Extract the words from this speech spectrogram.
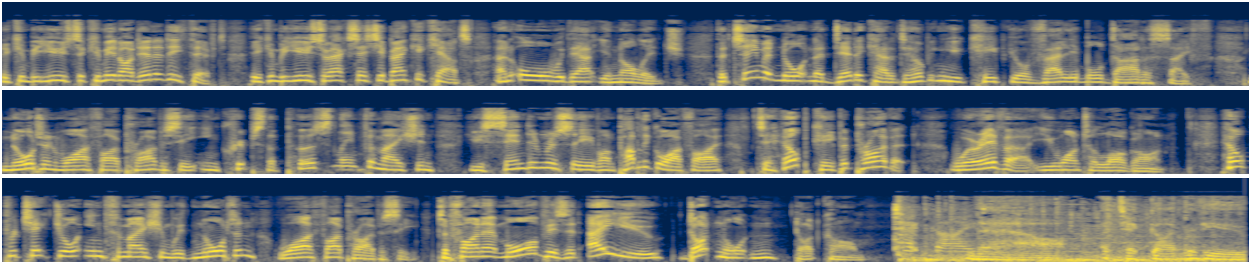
It can be used to commit identity theft. It can be used to access your bank accounts, and all without your knowledge. The team at Norton are dedicated to helping you keep your valuable data safe. Norton Wi-Fi Privacy encrypts the personal information you send and receive on public Wi-Fi to help keep it private wherever you want to log on. Help protect your information with Norton Wi-Fi Privacy. To find out more, visit au.norton.com. Tech Guide. Now, a Tech Guide review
